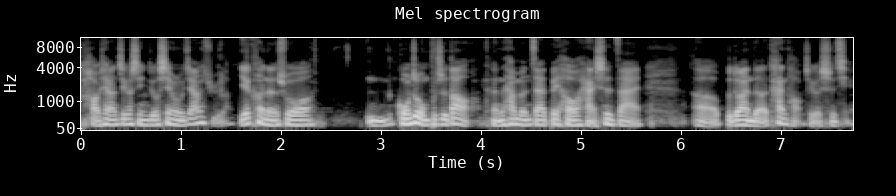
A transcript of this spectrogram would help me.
好像这个事情就陷入僵局了。也可能说，嗯，公众不知道，可能他们在背后还是在呃不断的探讨这个事情。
